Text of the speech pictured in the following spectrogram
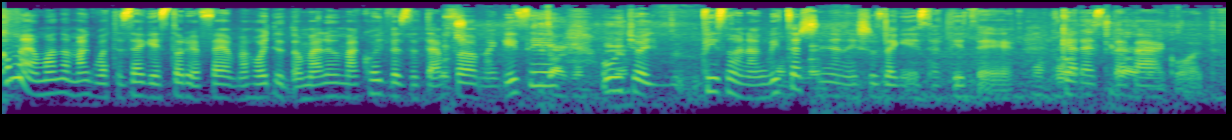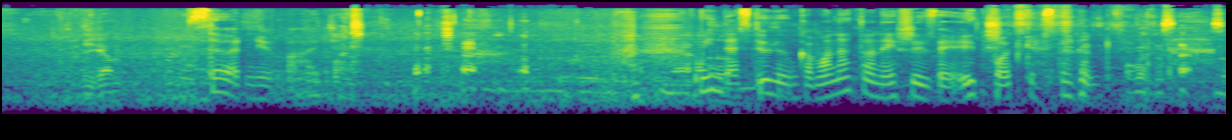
Komolyan mondom, meg volt az egész sztori a fejemben, hogy adom elő, meg hogy vezetem Bocs. fel, meg izé, úgyhogy viszonylag vicces legyen, és az egészet izé keresztbe vágod. Igen. Szörnyű vagy. Bocs. Mindezt ülünk a vonaton, és izé itt podcastelünk. Fogod a számozó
